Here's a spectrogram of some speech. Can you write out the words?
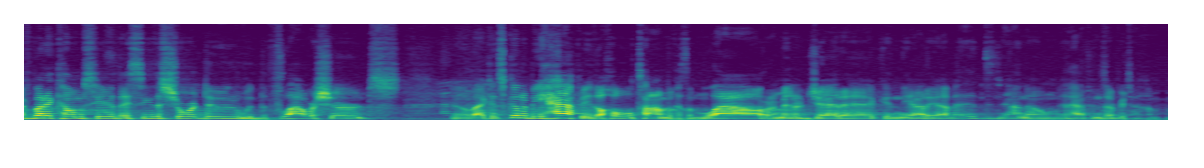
Everybody comes here, they see the short dude with the flower shirts, and they're like, it's going to be happy the whole time because I'm loud I'm energetic and yada yada. I know, it happens every time.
